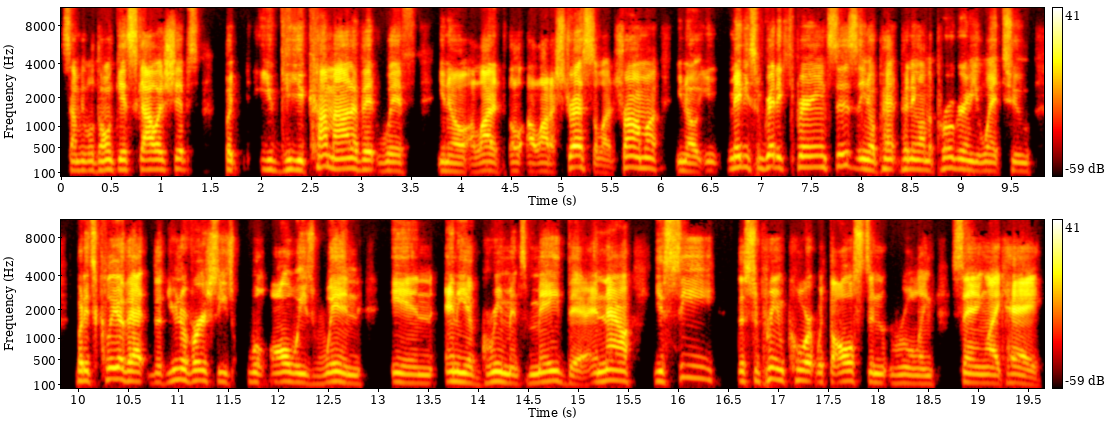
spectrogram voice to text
some people don't get scholarships but you you come out of it with you know a lot of a lot of stress a lot of trauma you know maybe some great experiences you know depending on the program you went to but it's clear that the universities will always win in any agreements made there. And now you see the supreme court with the alston ruling saying like hey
